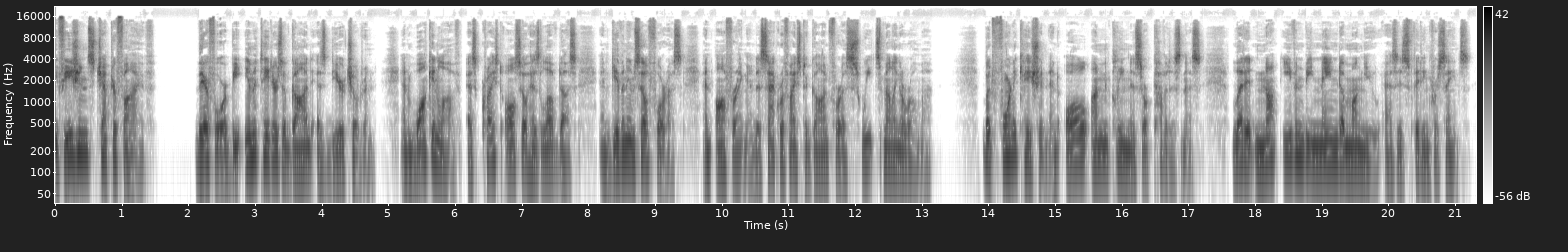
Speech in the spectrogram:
Ephesians chapter 5 Therefore be imitators of God as dear children, and walk in love, as Christ also has loved us, and given himself for us, an offering and a sacrifice to God for a sweet-smelling aroma. But fornication and all uncleanness or covetousness, let it not even be named among you as is fitting for saints.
